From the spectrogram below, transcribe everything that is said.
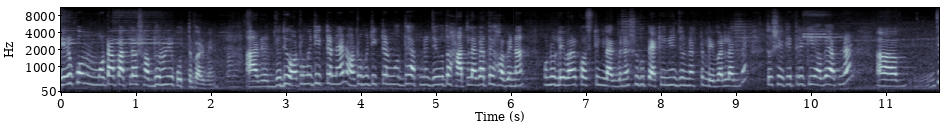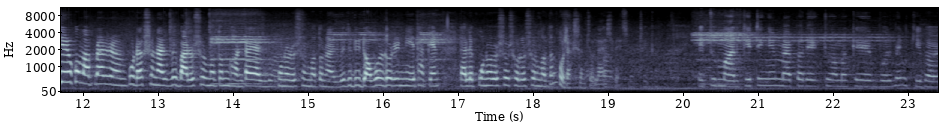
যেরকম মোটা পাতলা সব ধরনের করতে পারবেন। আর যদি অটোমেটিকটা নেন অটোমেটিকটার মধ্যে আপনার যেহেতু হাত লাগাতে হবে না কোনো লেবার কস্টিং লাগবে না শুধু প্যাকিংয়ের জন্য একটা লেবার লাগবে তো সেক্ষেত্রে কি হবে আপনার যেরকম আপনার প্রোডাকশন আসবে বারোশোর মতন, ঘন্টায় আসবে পনেরোশোর মতন আসবে। যদি ডবল ডোরের নিয়ে থাকেন, তাহলে পনেরোশো, ষোলোশোর মতন প্রোডাকশন চলে আসবে। আচ্ছা ঠিক আছে। একটু মার্কেটিং এর ব্যাপারে একটু আমাকে বলবেন কীভাবে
